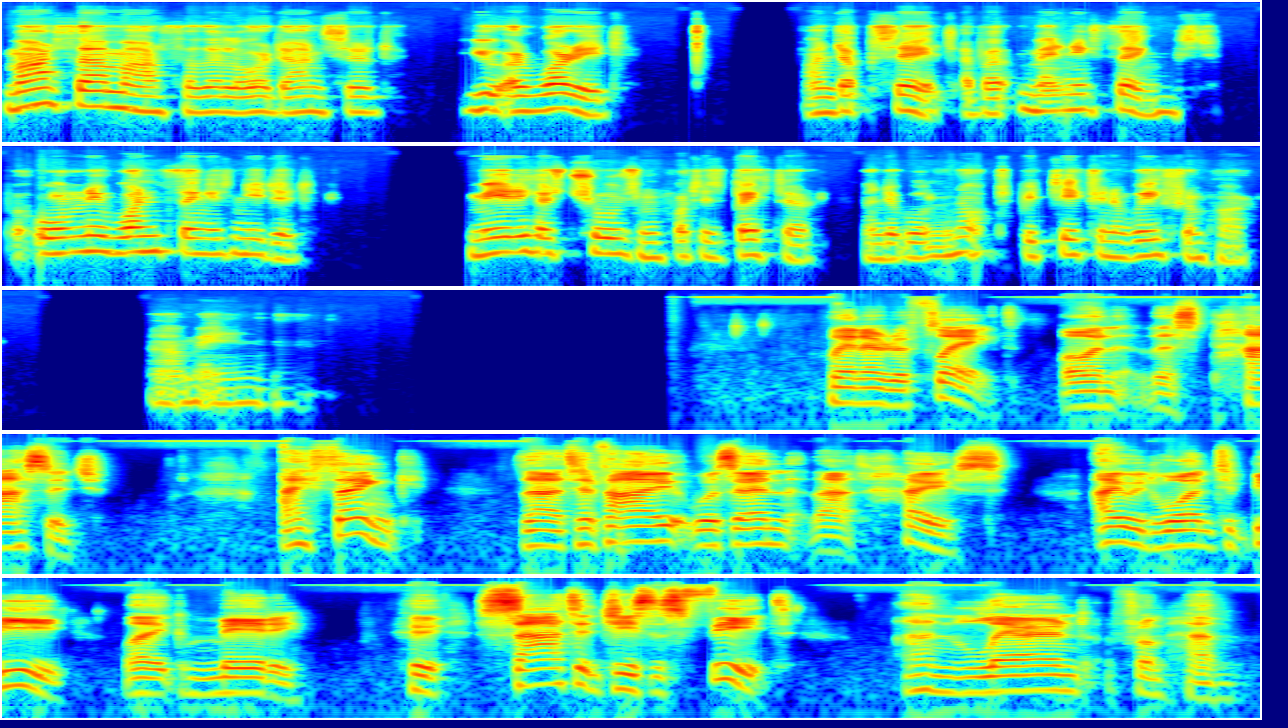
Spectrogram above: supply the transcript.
Martha, Martha, the Lord answered, You are worried and upset about many things, but only one thing is needed. Mary has chosen what is better, and it will not be taken away from her. Amen. When I reflect on this passage, I think that if I was in that house, I would want to be like Mary, who sat at Jesus' feet and learned from him.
